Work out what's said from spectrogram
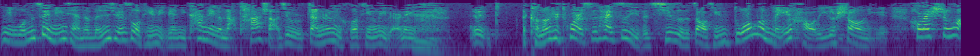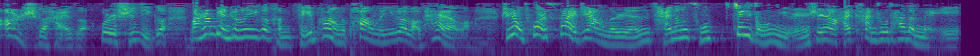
你我们最明显的文学作品里边，你看那个娜塔莎，就是《战争与和平》里边那个，呃，可能是托尔斯泰自己的妻子的造型，多么美好的一个少女，后来生了二十个孩子或者十几个，马上变成了一个很肥胖的胖的一个老太太了。只有托尔斯泰这样的人，才能从这种女人身上还看出她的美，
